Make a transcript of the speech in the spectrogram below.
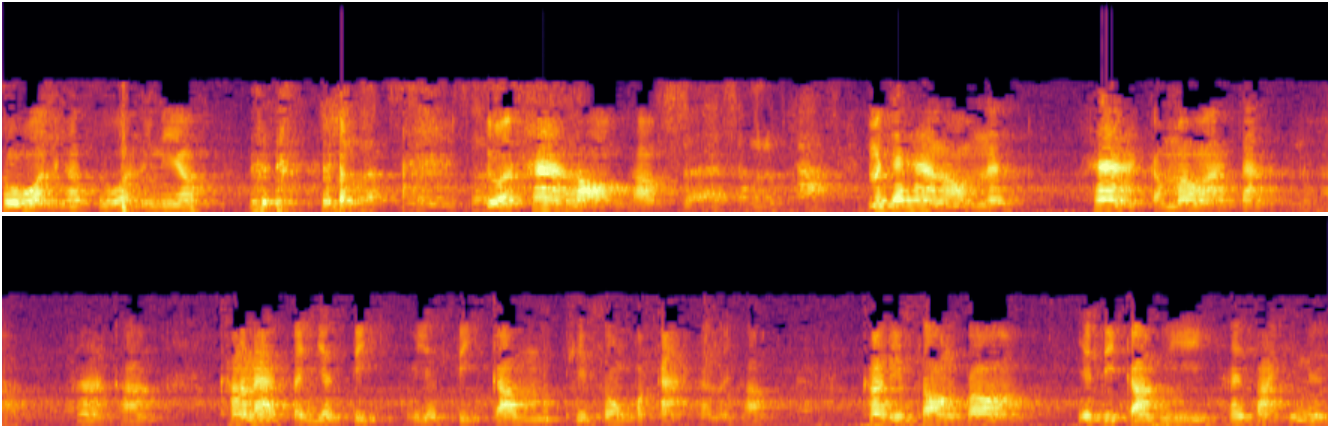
ส่วนนะครับส่วนอย่างเดียวส่วนห้ารอบครับมันจะห้ารอบนะห้ากัมมวาจานะครับห้าครั้ง ครั้งแรกเป็นยติยติกรรมที่สงประกาศกันนะครับ ครั้งที่สองก็ยติกรรมอีกให้ฝ่ายที่หนึ่ง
